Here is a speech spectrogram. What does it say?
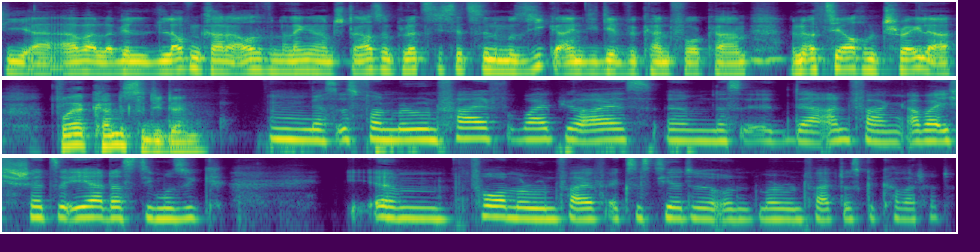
die, äh, aber wir laufen gerade aus auf einer längeren Straße und plötzlich setzt eine Musik ein, die dir bekannt vorkam. Und du hast sie auch im Trailer. Woher kanntest du die denn? Mm, Das ist von Maroon 5, Wipe Your Eyes, ähm, das, äh, der Anfang. Aber ich schätze eher, dass die Musik ähm, vor Maroon 5 existierte und Maroon 5 das gecovert hat.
